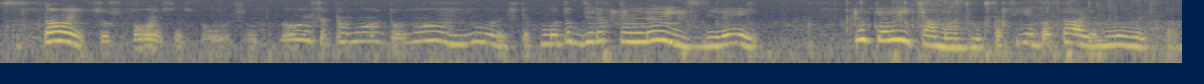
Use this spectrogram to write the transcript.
Să stai, să stai, să stai, să stai, să te vadă oamenii ăștia. Că mă duc direct în lazy lake. Uite aici mă duc, să fie bătaie multă.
